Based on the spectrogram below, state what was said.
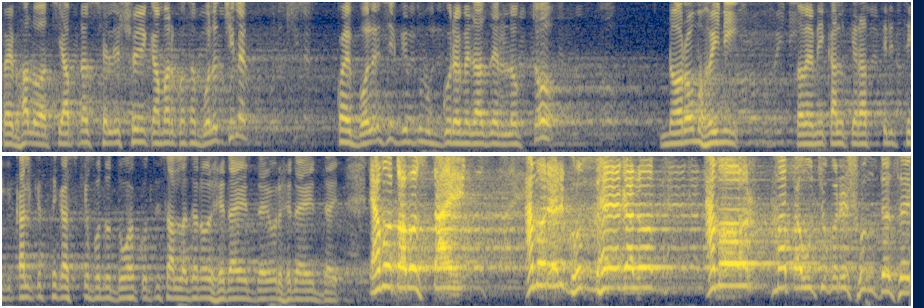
কয়, ভালো আছি। আপনার ছেলের সঙ্গে আমার কথা বলেছিলেন? কয়, বলেছি, কিন্তু উগ্র মেজাজের লোক তো নরম হয়নি। তবে আমি কালকে রাত্রির থেকে, কালকের থেকে আজকে পর্যন্ত দোয়া করতেছি, আল্লাহ যেন ওর হেদায়েত দেয়, ওর হেদায়েত দেয়। এমত অবস্থায় আমরের ঘুম ভেঙে গেল। আমর মাথা উঁচু করে শুনতেছে।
